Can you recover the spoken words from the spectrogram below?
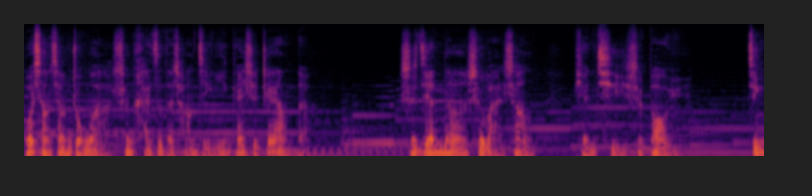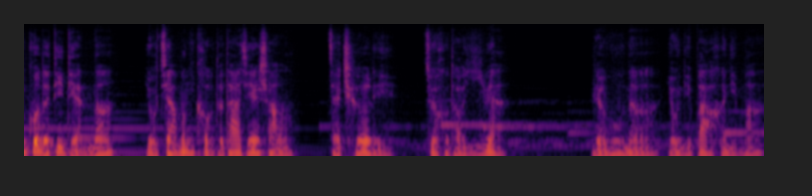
我想象中啊，生孩子的场景应该是这样的：时间呢是晚上，天气是暴雨，经过的地点呢有家门口的大街上，在车里，最后到医院。人物呢有你爸和你妈。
